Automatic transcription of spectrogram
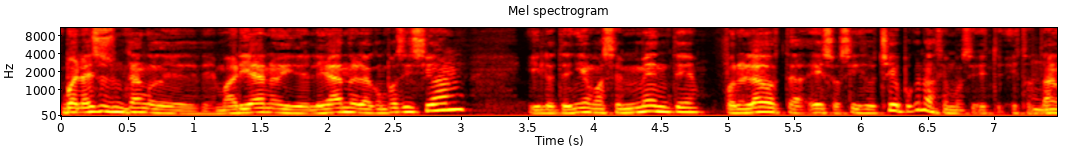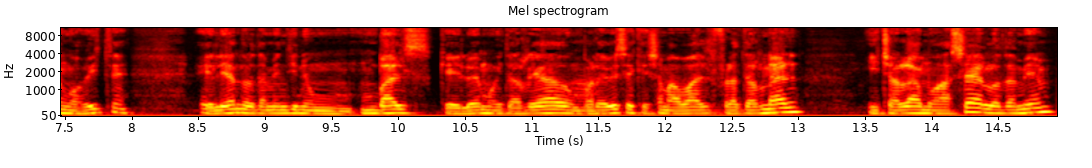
Bueno, eso es un tango de, de Mariano y de Leandro la composición. Y lo teníamos en mente. Por un lado está eso, sí, digo, che, ¿por qué no hacemos est- Mm. estos tangos, viste? Eh, Leandro también tiene un, un vals que lo hemos guitarreado un par Ah. de veces que se llama Vals Fraternal. Y charlamos a hacerlo también.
